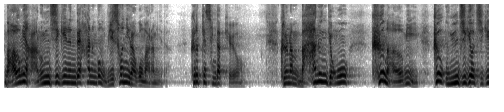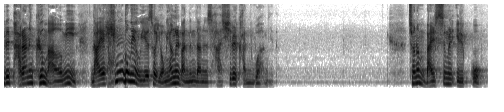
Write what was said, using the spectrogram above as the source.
마음이 안 움직이는데 하는 건 위선이라고 말합니다. 그렇게 생각해요. 그러나 많은 경우 그 마음이 그 움직여지기를 바라는 그 마음이 나의 행동에 의해서 영향을 받는다는 사실을 간과합니다. 저는 말씀을 읽고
